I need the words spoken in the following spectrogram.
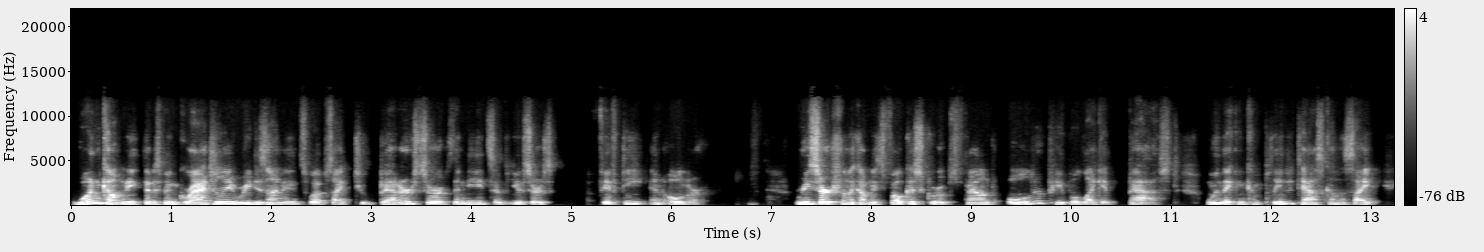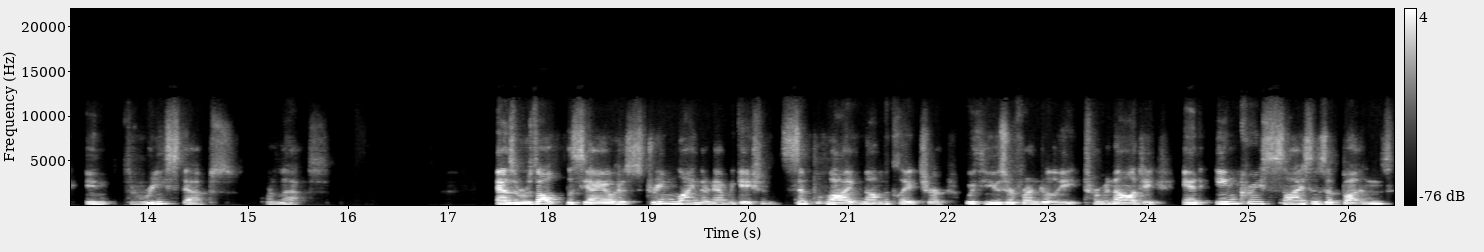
One company that has been gradually redesigning its website to better serve the needs of users 50 and older. Research from the company's focus groups found older people like it best when they can complete a task on the site in three steps or less. As a result, the CIO has streamlined their navigation, simplified nomenclature with user-friendly terminology, and increased sizes of buttons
